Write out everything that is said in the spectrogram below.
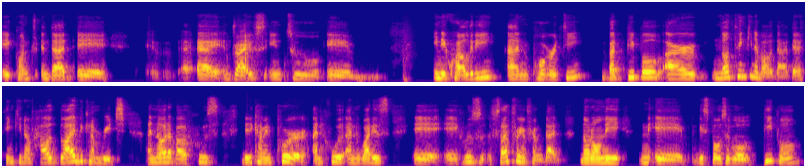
a country that a drives into a inequality and poverty but people are not thinking about that. They're thinking of how do i become rich and not about who's becoming poor and who and what is a, a who's suffering from that. Not only a disposable people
